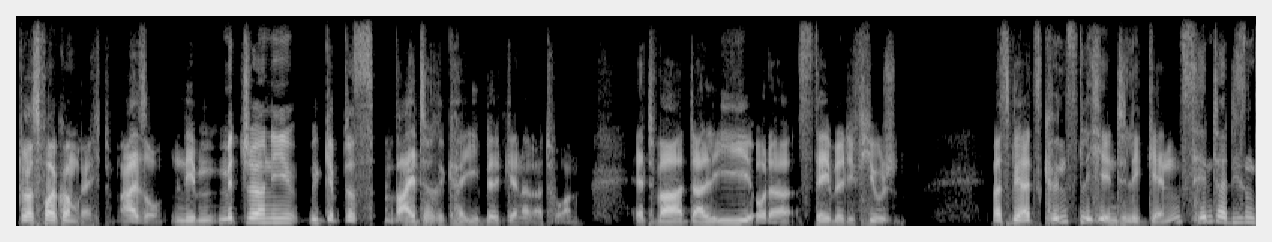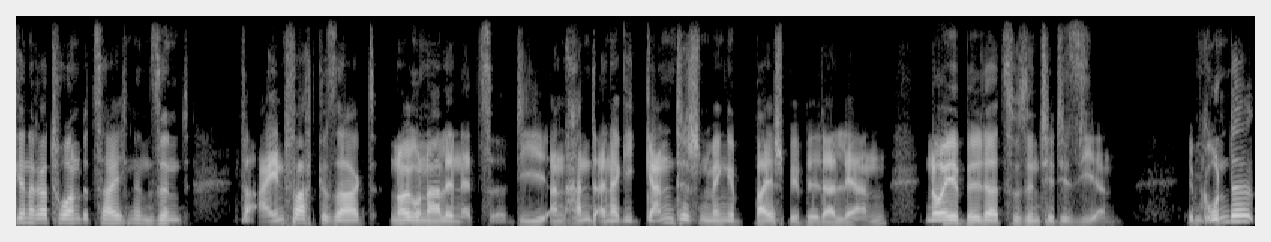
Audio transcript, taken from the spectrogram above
Du hast vollkommen recht. Also, neben Midjourney gibt es weitere KI-Bildgeneratoren, etwa DALI oder Stable Diffusion. Was wir als künstliche Intelligenz hinter diesen Generatoren bezeichnen, sind vereinfacht gesagt neuronale Netze, die anhand einer gigantischen Menge Beispielbilder lernen, neue Bilder zu synthetisieren. Im Grunde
